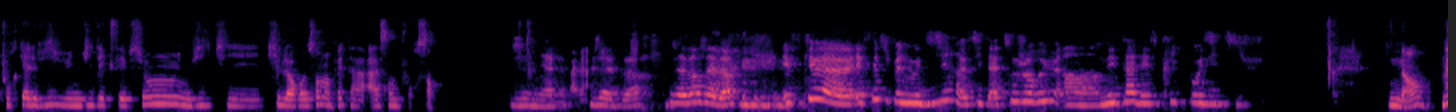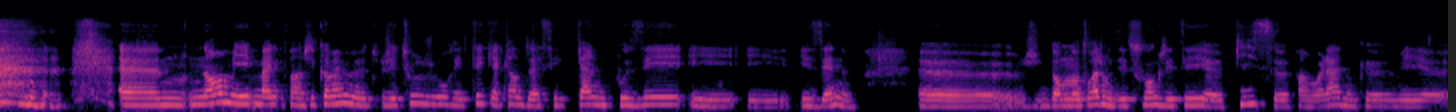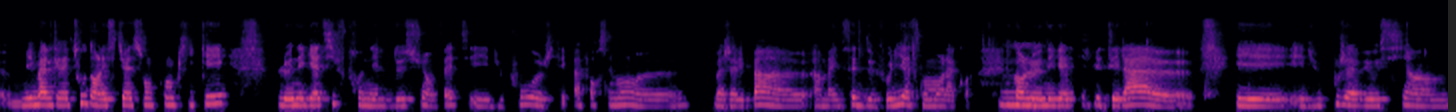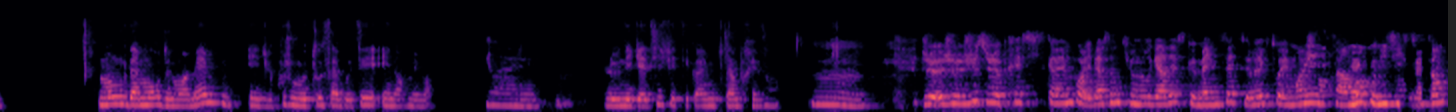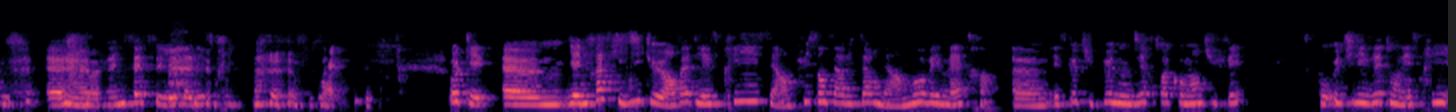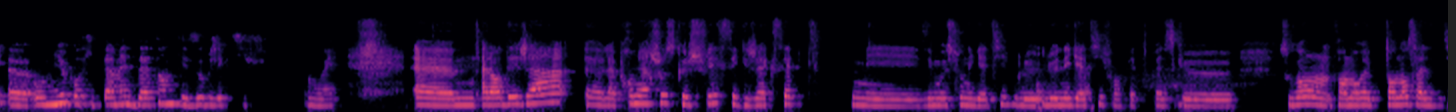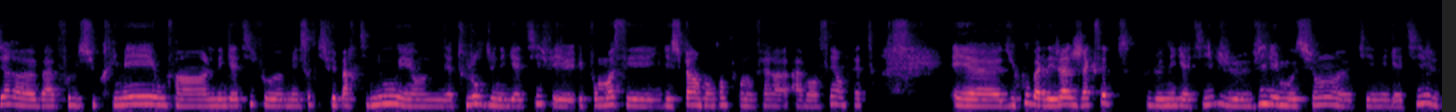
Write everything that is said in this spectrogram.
pour qu'elles vivent une vie d'exception, une vie qui, leur ressemble en fait à, 100%. Génial, j'adore, j'adore, j'adore. Est-ce que, est que tu peux nous dire si tu as toujours eu un état d'esprit positif? Non. Euh, non, mais enfin, j'ai quand même, euh, j'ai toujours été quelqu'un d'assez calme, posé et, zen. Euh, dans mon entourage, on me disait souvent que j'étais euh, peace, enfin voilà, donc, mais, mais malgré tout, dans les situations compliquées, le négatif prenait le dessus en fait, et du coup, j'étais pas forcément bah, j'avais pas un, mindset de folie à ce moment-là. quoi. Quand le mmh. négatif était là, et, et, du coup, j'avais aussi un, manque d'amour de moi-même et du coup je m'auto-sabotais énormément. le négatif était quand même bien présent. Hmm. Je, juste, je précise quand même pour les personnes qui vont nous regarder, parce que mindset, c'est vrai que toi et moi, je pense que c'est un mot qu'on utilise tout le temps. Euh, mindset, c'est l'état d'esprit. ok. Euh, il y a une phrase qui dit que en fait, l'esprit, c'est un puissant serviteur, mais un mauvais maître. Euh, est-ce que tu peux nous dire, toi, comment tu fais pour utiliser ton esprit euh, au mieux pour qu'il te permette d'atteindre tes objectifs Ouais. Euh, alors déjà, euh, la première chose que je fais, c'est que j'accepte mes émotions négatives, le, négatif en fait, parce que souvent, on aurait tendance à se dire, bah faut le supprimer ou enfin le négatif, mais sauf qu'il fait partie de nous et il y a toujours du négatif et, et pour moi, c'est il est super important pour nous faire avancer en fait. Et euh, du coup, bah, déjà, j'accepte le négatif, je vis l'émotion euh, qui est négative.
